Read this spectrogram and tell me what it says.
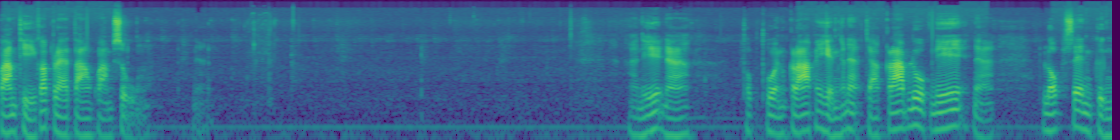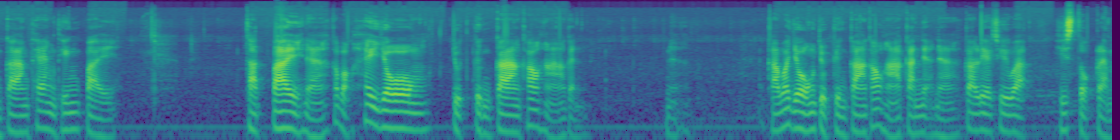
ความถี่ก็แปลตามความสูงนะอันนี้นะทบทวนกราฟให้เห็นกันนะจากกราฟรูปนี้นะ ลบเส้นกึ่งกลางแท่งทิ้งไป ถัดไปเนะก็บอกให้โยงจุดกึ่งกลางเข้าหากันนะคำว่าโยงจุดกึ่งกลางเข้าหากันเนี่ยนะก็เรียกชื่อว่าฮิสโตแกรม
